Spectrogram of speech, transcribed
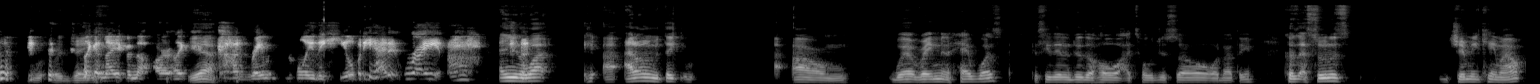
with It's James. like a knife in the heart. Like, Yeah. God, Raymond only the heel, but he had it right. Ugh. And you know what? I, I don't even think um where Raymond's head was because he didn't do the whole "I told you so" or nothing. Because as soon as Jimmy came out,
